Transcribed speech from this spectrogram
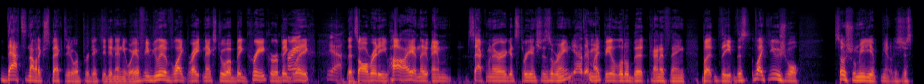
That's not expected or predicted in any way. If you live like right next to a big creek or a big Creek. lake Yeah. that's already high, and they and Sacramento area gets three inches of rain, yeah, there might be a little bit kind of thing. But the this like usual, social media, you know, is just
